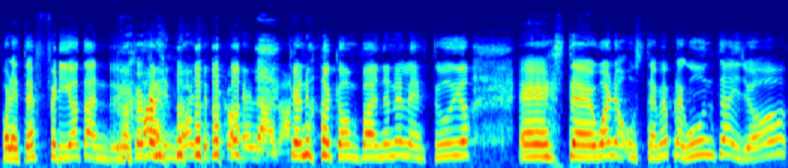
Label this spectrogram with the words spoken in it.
por este frío tan rico que, no, que nos acompaña en el estudio. Este, bueno, usted me pregunta y yo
